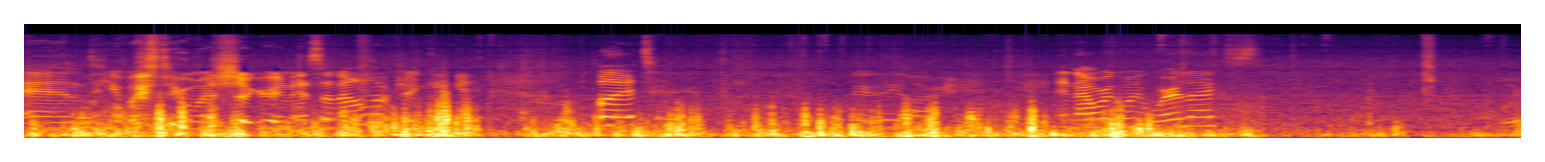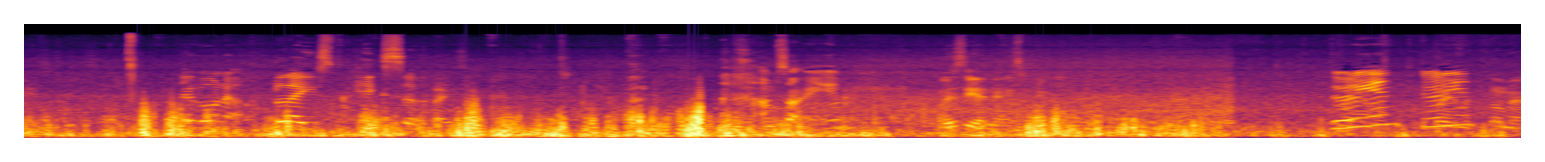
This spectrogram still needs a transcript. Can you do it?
and he was too much sugar in it, so now I'm drinking it. But, there they are. And now we're going where, Lex? They're going to Blaze Pizza. I'm sorry. Let's see a nice picture. Do it again? Do it Wait, again? Come out.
